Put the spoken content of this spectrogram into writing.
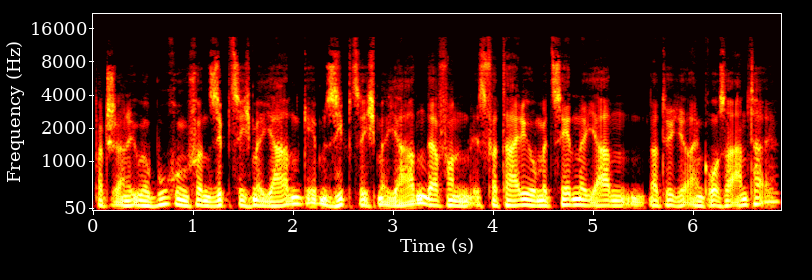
praktisch eine Überbuchung von 70 Milliarden geben, 70 Milliarden, davon ist Verteidigung mit 10 Milliarden natürlich ein großer Anteil.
